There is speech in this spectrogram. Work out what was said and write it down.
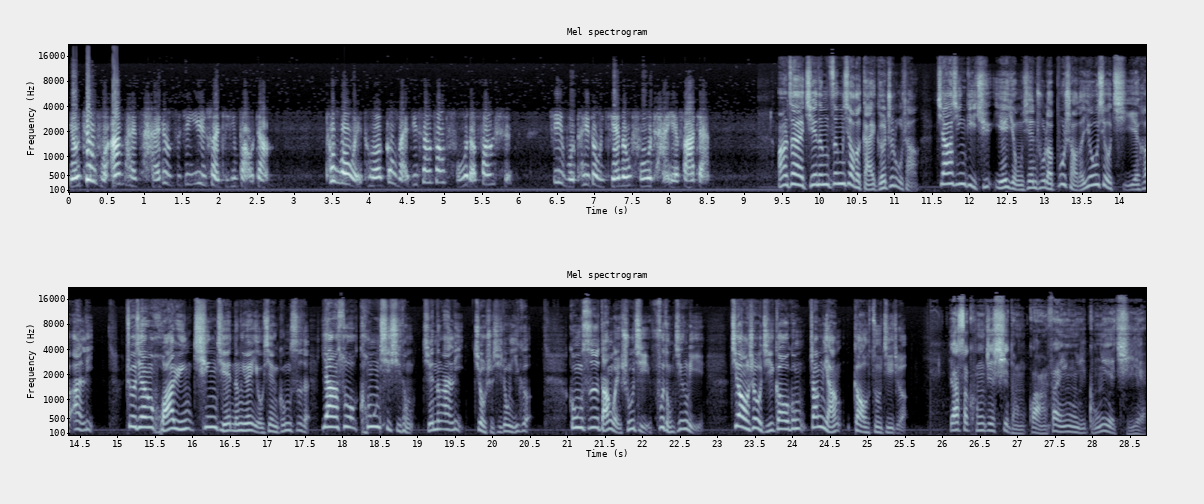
由政府安排财政资金预算进行保障，通过委托购买第三方服务的方式，进一步推动节能服务产业发展。而在节能增效的改革之路上，嘉兴地区也涌现出了不少的优秀企业和案例。浙江华云清洁能源有限公司的压缩空气系统节能案例就是其中一个。公司党委书记、副总经理、教授级高工张扬告诉记者：“压缩空气系统广泛用于工业企业，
